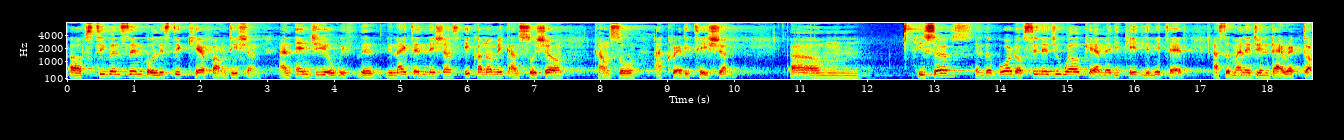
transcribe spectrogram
of Stevenson Holistic Care Foundation, an NGO with the United Nations Economic and Social Council accreditation. Um, he serves in the board of Synergy Wellcare Medicaid Limited as a managing director.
